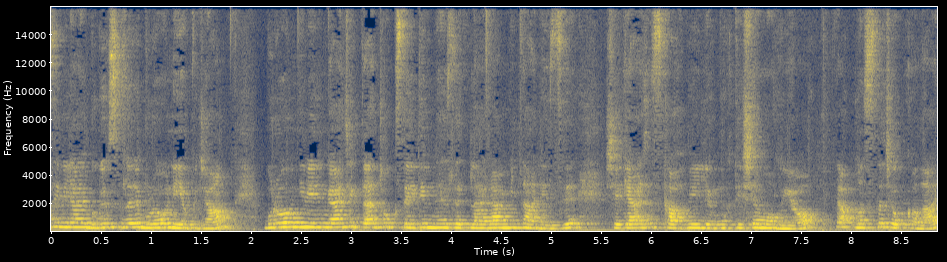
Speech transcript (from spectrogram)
Sevilay. Bugün sizlere brownie yapacağım. Brownie benim gerçekten çok sevdiğim lezzetlerden bir tanesi. Şekersiz kahveyle muhteşem oluyor. Yapması da çok kolay.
